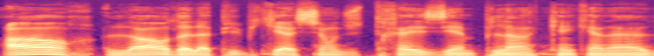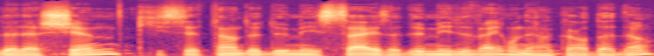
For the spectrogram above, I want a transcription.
Or, lors de la publication du 13e plan quinquennal de la Chine, qui s'étend de 2016 à 2020, on est encore dedans,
